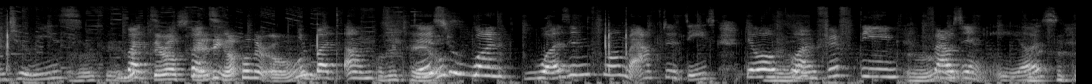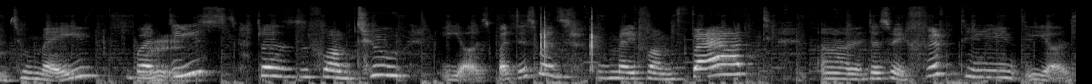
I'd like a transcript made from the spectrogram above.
into wreaths. Okay. But, Look, they're all standing but, up on their own? But um, on their tails? this one wasn't formed after these. They were no. formed 15,000 years to make. But right. these was from two years. But this was made from fat. Uh, this way, fifteen years.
